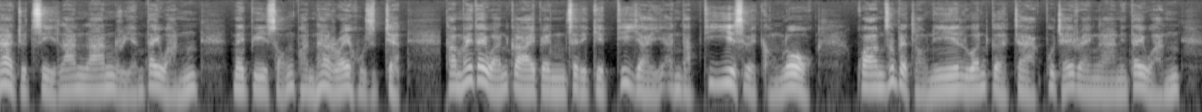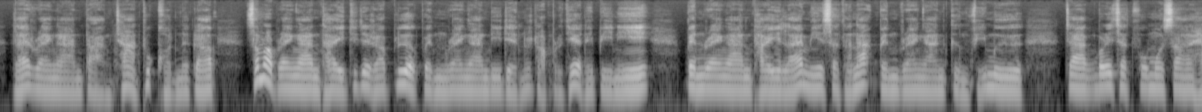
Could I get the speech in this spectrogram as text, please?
25.4 ล้านล้านเหรียญไต้หวันในปี 2567 ทำให้ไต้หวันกลายเป็นเศรษฐกิจที่ใหญ่อันดับที่ 21 ของโลก ความสำเร็จเหล่านี้ล้วนเกิดจากผู้ใช้แรงงานในไต้หวัน และแรงงานต่างชาติทุกคนนะครับสำหรับแรงงานไทยที่ได้รับเลือกเป็นแรงงานดีเด่นระดับประเทศในปีนี้ เป็นแรงงานไทยและมีสถานะเป็นแรงงานกึ่งฝีมือ จากบริษัทโฟโมซาเฮ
